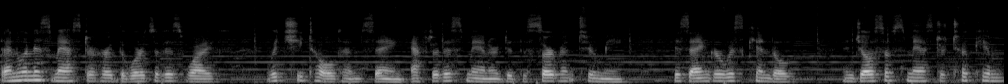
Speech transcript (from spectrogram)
Then when his master heard the words of his wife, which she told him, saying, After this manner did the servant to me, his anger was kindled, and Joseph's master took him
